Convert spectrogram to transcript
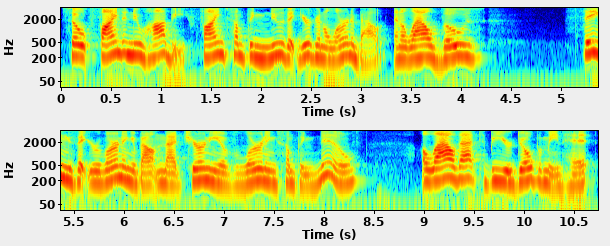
So find a new hobby, find something new that you're going to learn about, and allow those things that you're learning about in that journey of learning something new, allow that to be your dopamine hit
